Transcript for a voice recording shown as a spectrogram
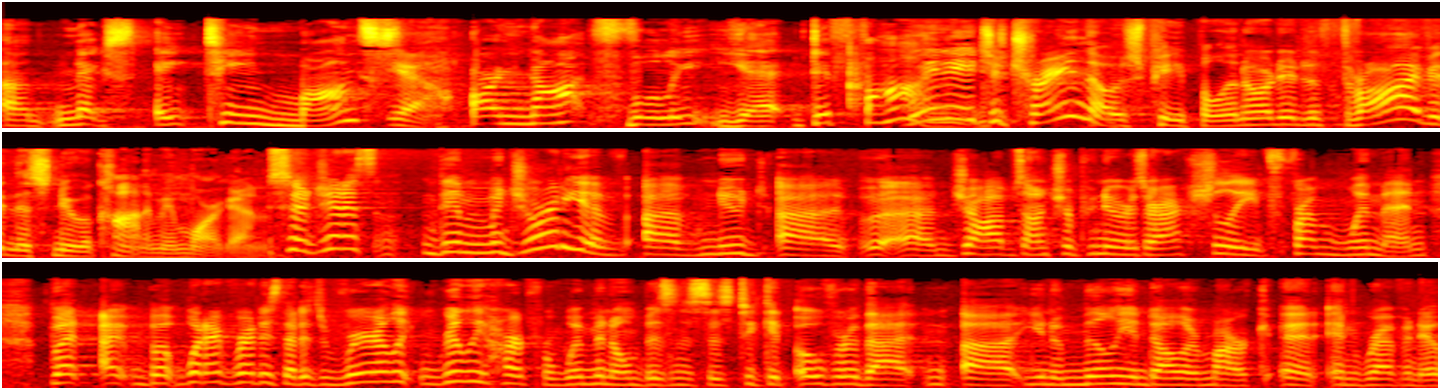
uh, next 18 months yeah. are not fully yet defined. We need to train those people in order to thrive in this new economy, Morgan. So, Janice, the majority of, of new uh, uh, jobs, entrepreneurs, are actually from women. But I, but what I've read is that it's rarely really hard for women-owned businesses to get over that uh, you know million-dollar mark in, in revenue.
